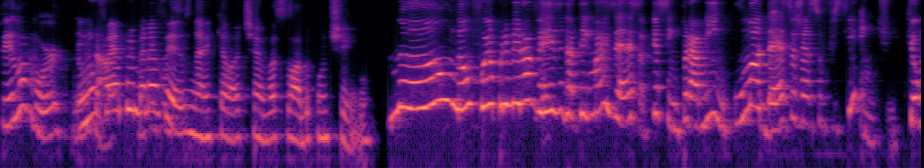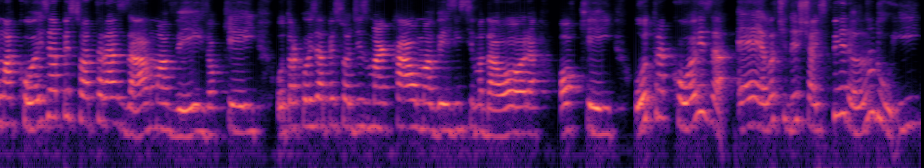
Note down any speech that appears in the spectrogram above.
Pelo amor. Não e não dá. foi a primeira vez, né, que ela tinha vacilado contigo. Não, não foi a primeira vez, ainda tem mais essa. Porque, assim, para mim, uma dessas já é suficiente. Porque uma coisa é a pessoa atrasar uma vez, ok. Outra coisa é a pessoa desmarcar uma vez em cima da hora, ok. Outra coisa é ela te deixar esperando e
